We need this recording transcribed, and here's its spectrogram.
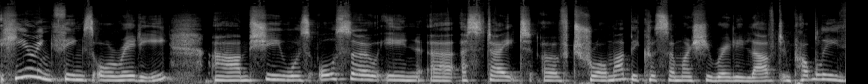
hearing things already. Um, she was also in uh, a state of trauma because someone she really loved and probably.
